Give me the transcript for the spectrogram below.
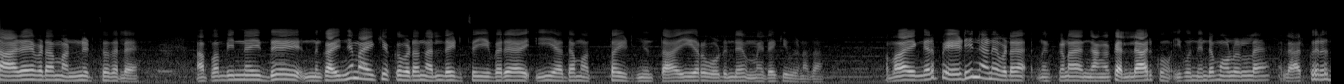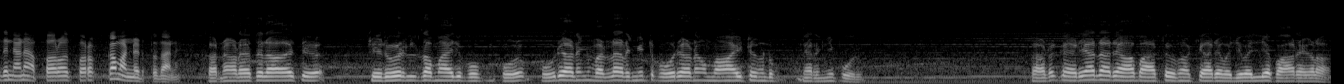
താഴെ ഇവിടെ മണ്ണിടിച്ചതല്ലേ? അപ്പം പിന്നെ ഇത് കഴിഞ്ഞ മഴയ്ക്കൊക്കെ ഇവിടെ നല്ല ഇടിച്ച ഇവരെ ഈ അത മൊത്തം ഇടിഞ്ഞ് താ ഈ റോഡിന്റെ മേലേക്ക് വീണതാണ് അപ്പോൾ ഭയങ്കര പേടി തന്നെയാണ് ഇവിടെ നിൽക്കണ ഞങ്ങൾക്ക് എല്ലാവർക്കും. ഈ കുന്നിന്റെ മുകളിലുള്ള എല്ലാവർക്കും ഒരു ഇതിനാണ് അപ്പുറം പുറക്കെ മണ്ണെടുത്തതാണ്. കർണാടകത്തിൽ പോ- പോരുകയാണെങ്കിൽ വെള്ളം ഇറങ്ങിയിട്ട് പോരുകയാണെങ്കിൽ ഒന്നായിട്ട് അങ്ങോട്ട് ഇറങ്ങി പോരും. അവിടെ കയറിയാലറിയാം ആ ഭാഗത്ത് നോക്കിയാൽ വലിയ വലിയ പാറകളാണ്.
